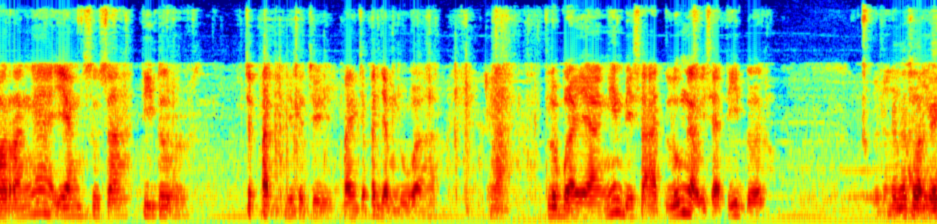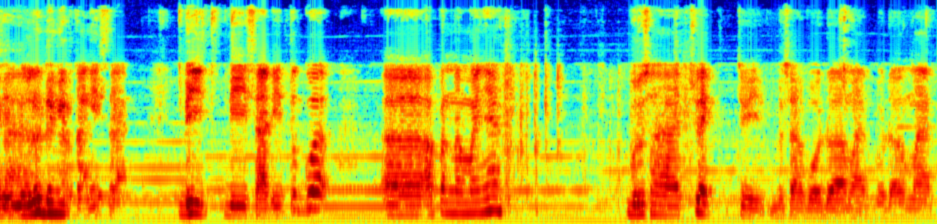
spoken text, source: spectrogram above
orangnya yang susah tidur cepat gitu cuy. Paling cepat jam 2 nah lu bayangin di saat lu nggak bisa tidur Dengan suara gitu. lu denger tangisan. Di di saat itu gue apa namanya berusaha cuek cuy berusaha bodo amat bodo amat.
